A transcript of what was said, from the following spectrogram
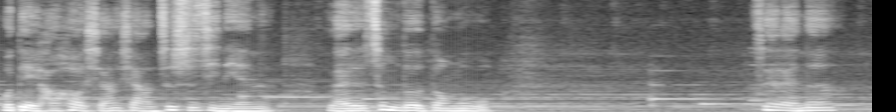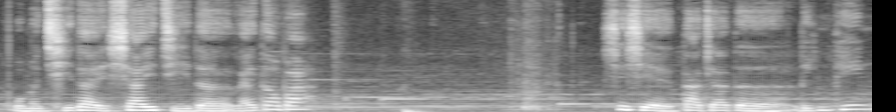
我得好好想想，这十几年来了这么多的动物。再来呢，我们期待下一集的来到吧。谢谢大家的聆听，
